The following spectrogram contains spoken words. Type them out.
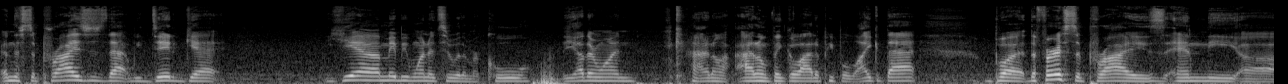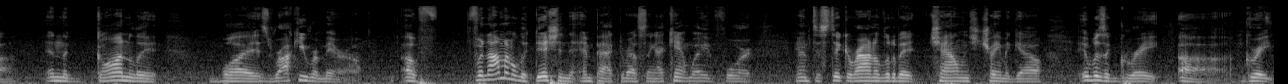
And the surprises that we did get, yeah, maybe one or two of them are cool. The other one, I don't I don't think a lot of people like that. But the first surprise in the uh, in the gauntlet was Rocky Romero, a f- phenomenal addition to Impact Wrestling. I can't wait for him to stick around a little bit, challenge Trey Miguel. It was a great, uh, great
